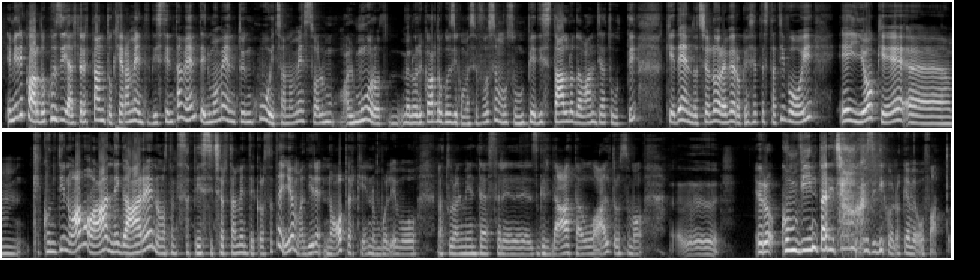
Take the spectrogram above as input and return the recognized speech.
E mi ricordo così altrettanto chiaramente, distintamente, il momento in cui ci hanno messo al, al, muro, me lo ricordo così come se fossimo su un piedistallo davanti a tutti, chiedendoci allora è vero che siete stati voi, e io che, ehm, che continuavo a negare, nonostante sapessi certamente che ero stata io, ma a dire no perché non volevo naturalmente essere sgridata o altro, insomma. Eh, ero convinta, diciamo così, di quello che avevo fatto.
